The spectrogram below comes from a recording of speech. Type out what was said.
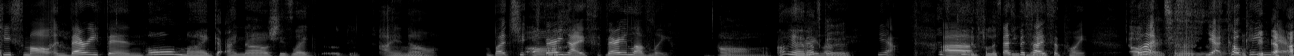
she's small and very thin. oh my god! I know she's like. uh, I know, but she's very Oh. nice, very lovely. Oh, okay, very that's lovely. good. Yeah, That's Uh, good. that's besides nice. the point. Oh, but right. yeah, cocaine there.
